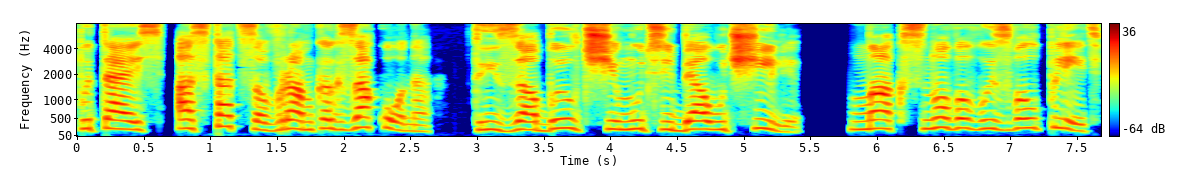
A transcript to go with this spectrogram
пытаясь остаться в рамках закона. Ты забыл, чему тебя учили. Маг снова вызвал плеть,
